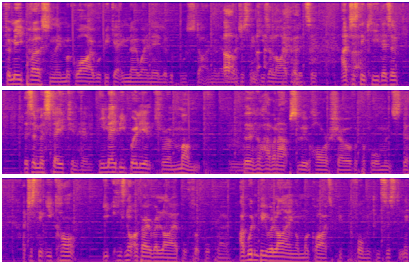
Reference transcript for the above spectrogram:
for me personally, Maguire would be getting nowhere near Liverpool's starting eleven. Oh, I just think no. he's a liability. I just No. think he there's a there's a mistake in him. He may be brilliant for a month, Mm. but then he'll have an absolute horror show of a performance. That I just think you can't. You, he's not a very reliable football player. I wouldn't be relying on Maguire to be performing consistently,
